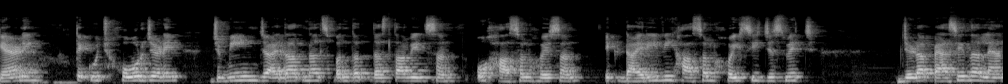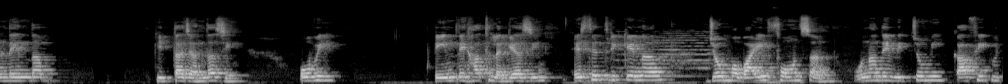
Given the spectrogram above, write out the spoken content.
ਗਹਿਣੇ ਅਤੇ ਕੁਝ ਹੋਰ ਜਿਹੜੇ ਜ਼ਮੀਨ ਜਾਇਦਾਦ ਨਾਲ ਸੰਬੰਧਿਤ ਦਸਤਾਵੇਜ਼ ਸਨ, ਉਹ ਹਾਸਲ ਹੋਏ ਸਨ। ਇੱਕ ਡਾਇਰੀ ਵੀ ਹਾਸਲ ਹੋਈ ਸੀ, ਜਿਸ ਵਿੱਚ ਜਿਹੜਾ ਪੈਸੇ ਦਾ ਲੈਣ ਦੇਣ ਦਾ ਕੀਤਾ ਜਾਂਦਾ ਸੀ, ਉਹ ਵੀ ਟੀਮ ਦੇ ਹੱਥ ਲੱਗਿਆ ਸੀ। ਇਸੇ ਤਰੀਕੇ ਨਾਲ ਜੋ ਮੋਬਾਈਲ ਫੋਨ ਸਨ, ਉਹਨਾਂ ਦੇ ਵਿੱਚੋਂ ਵੀ ਕਾਫੀ ਕੁਝ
